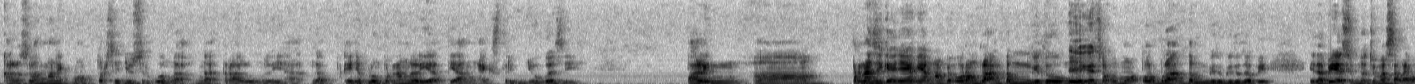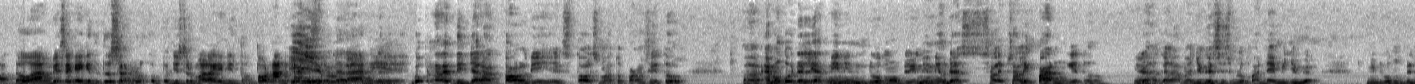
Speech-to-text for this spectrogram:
kalau selama naik motor sih justru gue nggak nggak terlalu melihat, nggak kayaknya belum pernah ngelihat yang ekstrim juga sih. Paling eh, pernah sih kayaknya yang yang sampai orang berantem gitu, Iya kan? sama motor berantem gitu-gitu tapi ya tapi ya cuma cuma selewat doang. Biasanya kayak gitu tuh seru, justru malah jadi tontonan kan, Iya seru benar. kan. benar. Iya. Gue pernah lihat di jalan tol di Stol Sematupang situ. Eh, emang gue udah lihat nih ini dua mobil ini nih udah salip-salipan gitu. Udah Iya. agak lama juga sih sebelum pandemi juga. Ini dua mobil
